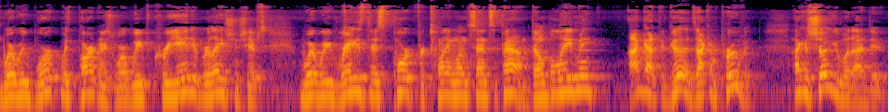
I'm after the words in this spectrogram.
where we work with partners, where we've created relationships, where we raise this pork for 21 cents a pound. Don't believe me? I got the goods. I can prove it. I can show you what I do.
